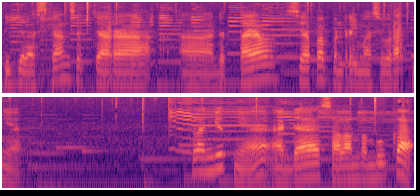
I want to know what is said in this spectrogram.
dijelaskan secara uh, detail siapa penerima suratnya. Selanjutnya ada salam pembuka.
